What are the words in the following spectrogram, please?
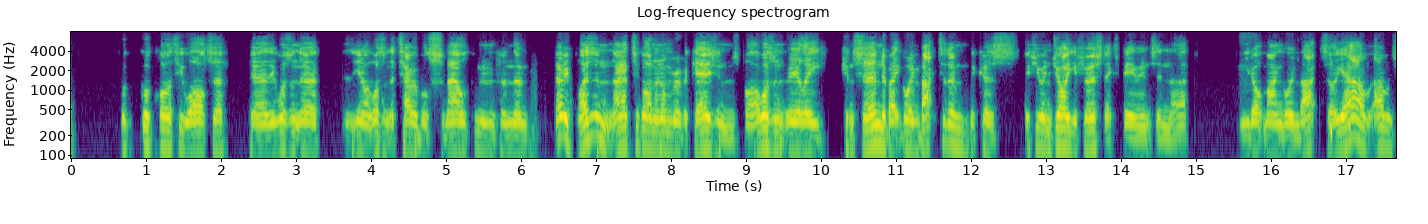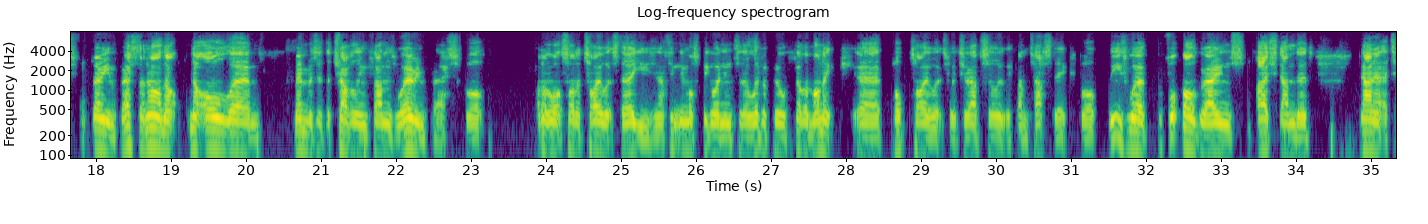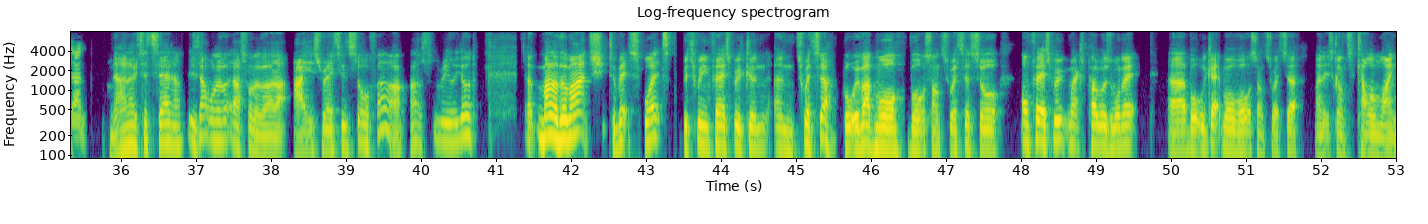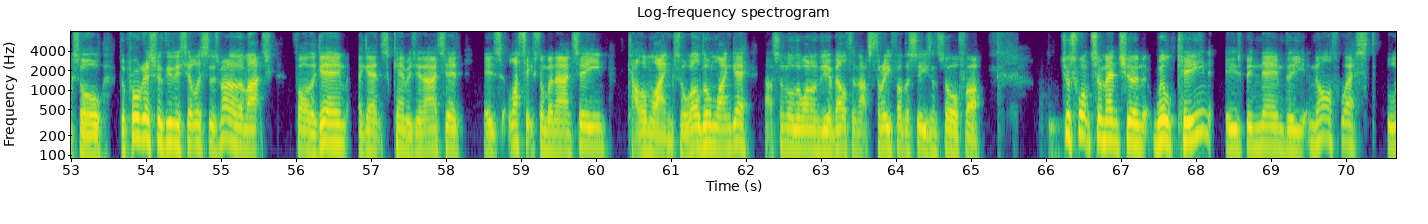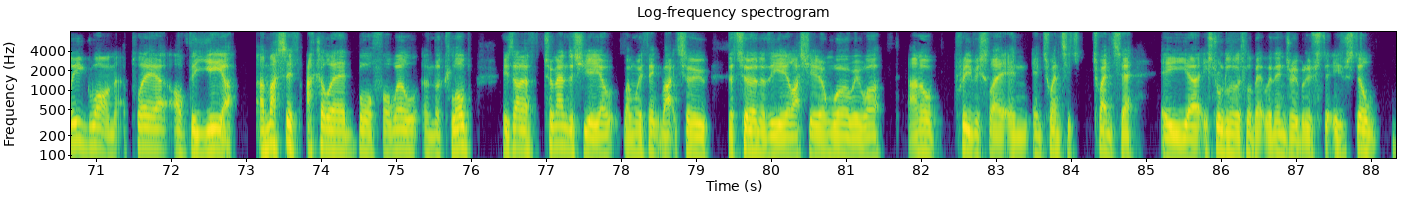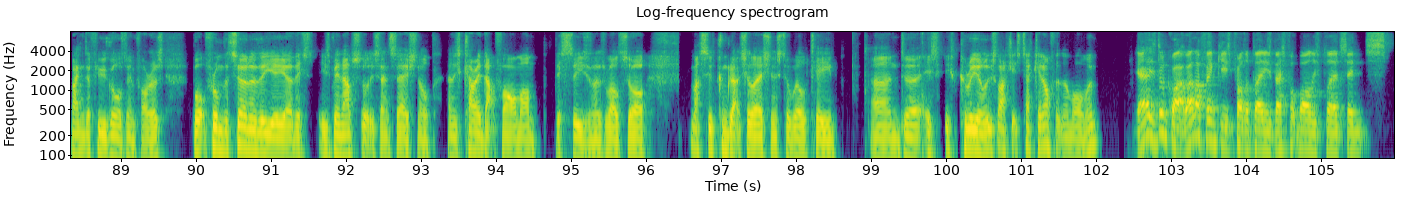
Good, good quality water. Yeah, there wasn't a, you know, it wasn't a terrible smell coming from them. Very pleasant. I had to go on a number of occasions, but I wasn't really concerned about going back to them because if you enjoy your first experience in there, you don't mind going back. So yeah, I, I was very impressed. I know not not all um, members of the travelling fans were impressed, but I don't know what sort of toilets they're using. I think they must be going into the Liverpool Philharmonic uh, pub toilets, which are absolutely fantastic. But these were football grounds, high standard, nine out of ten. Nine out of ten. Is that one of that's one of our highest ratings so far? That's really good. Uh, Man of the match. It's a bit split between Facebook and, and Twitter, but we've had more votes on Twitter. So on Facebook, Max Power's won it, uh, but we get more votes on Twitter, and it's gone to Callum Lang. So the progress with Unity listeners, Man of the match for the game against Cambridge United is Latics number nineteen. Callum Lang. So well done, Lange. That's another one under your belt, and that's three for the season so far. Just want to mention Will Keane. He's been named the Northwest League One Player of the Year. A massive accolade both for Will and the club. He's had a tremendous year when we think back to the turn of the year last year and where we were. I know previously in, in 2020, he uh, he struggled a little bit with injury, but he's, st- he's still banged a few goals in for us. But from the turn of the year, this he's been absolutely sensational, and he's carried that form on this season as well. So, massive congratulations to Will Keane, and uh, his, his career looks like it's taking off at the moment. Yeah, he's done quite well. I think he's probably playing his best football he's played since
